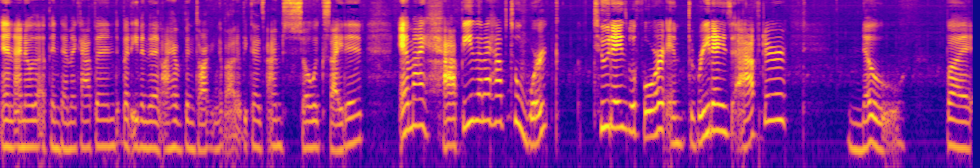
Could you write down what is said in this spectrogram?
And I know that a pandemic happened, but even then, I have been talking about it because I'm so excited Am I happy that I have to work two days before and three days after? No. But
